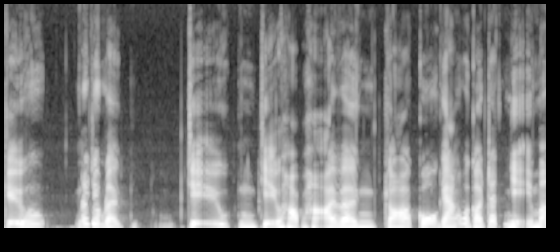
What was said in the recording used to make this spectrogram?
kiểu nói chung là chịu chịu học hỏi và có cố gắng và có trách nhiệm á.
